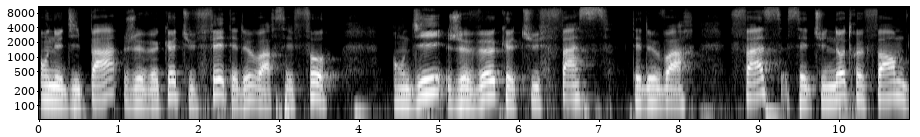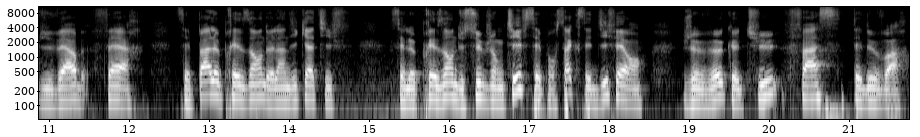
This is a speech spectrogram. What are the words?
On ne dit pas je veux que tu fais tes devoirs, c'est faux. On dit je veux que tu fasses tes devoirs. Fasse, c'est une autre forme du verbe faire. C'est pas le présent de l'indicatif. C'est le présent du subjonctif, c'est pour ça que c'est différent. Je veux que tu fasses tes devoirs.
